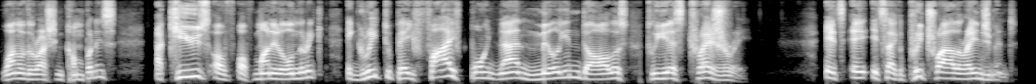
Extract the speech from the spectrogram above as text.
one of the Russian companies accused of, of money laundering agreed to pay $5.9 million to U.S. Treasury. It's, it's like a pretrial arrangement.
